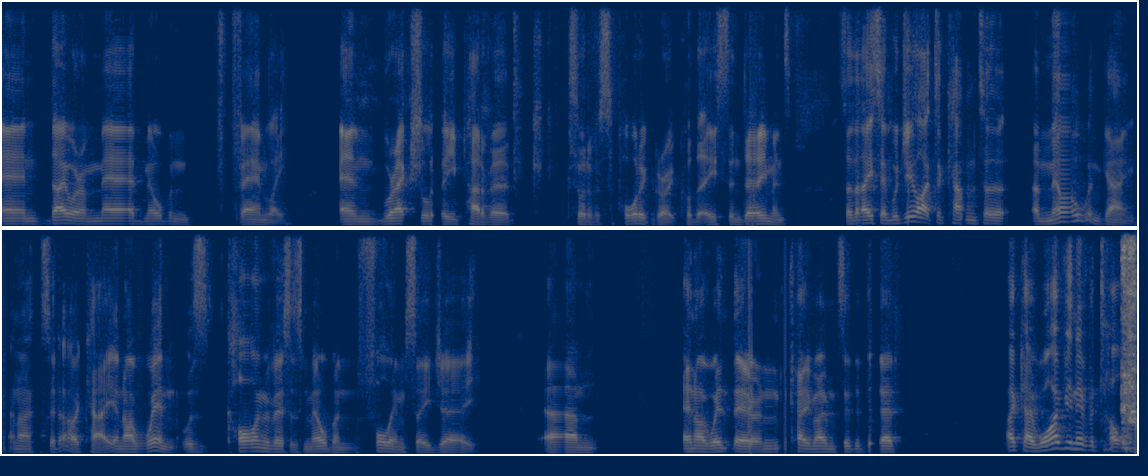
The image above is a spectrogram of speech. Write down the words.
and they were a mad Melbourne family, and were actually part of a sort of a supporter group called the Eastern Demons. So they said, "Would you like to come to a Melbourne game?" And I said, oh, "Okay." And I went. It was Collingwood versus Melbourne, full MCG. Um, and I went there and came home and said to Dad, "Okay, why have you never told me?"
